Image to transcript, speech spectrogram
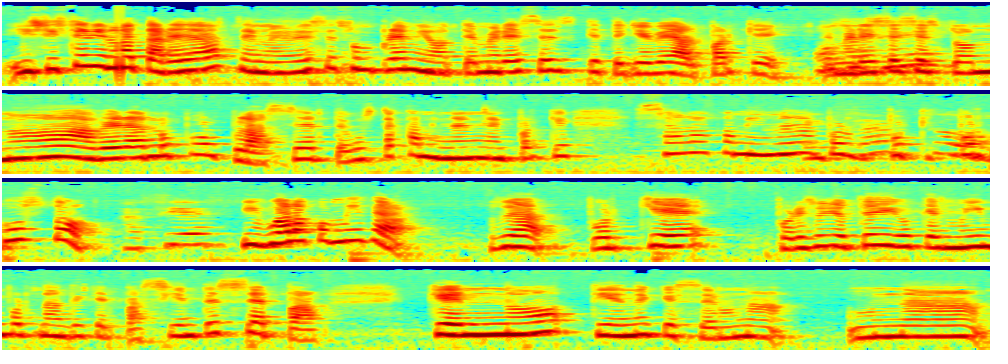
Hiciste bien la tarea, te mereces un premio, te mereces que te lleve al parque, O te sea, mereces sí. esto. No, a ver, hazlo por placer. ¿Te gusta caminar en el parque? Sal a caminar por, Exacto. por gusto. Así es. Igual la comida. O sea, porque, por eso yo te digo que es muy importante que el paciente sepa que no tiene que ser una, una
